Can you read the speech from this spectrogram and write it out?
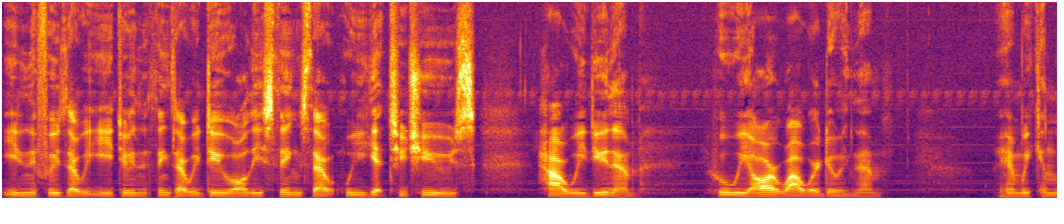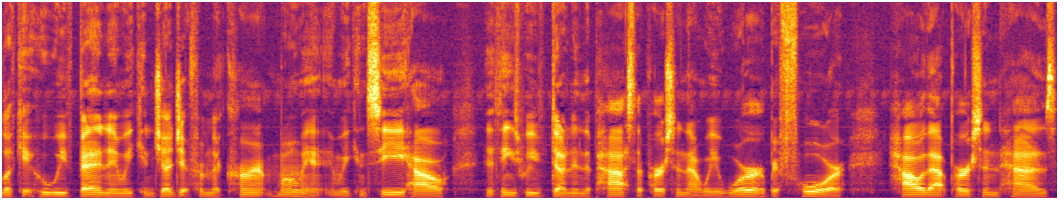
eating the foods that we eat, doing the things that we do, all these things that we get to choose how we do them, who we are while we're doing them. And we can look at who we've been and we can judge it from the current moment and we can see how the things we've done in the past, the person that we were before, how that person has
